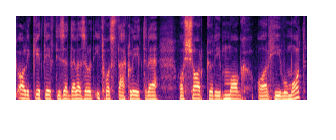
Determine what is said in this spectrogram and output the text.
alig két évtizeddel ezelőtt itt hozták létre a sarköri mag archívumot,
